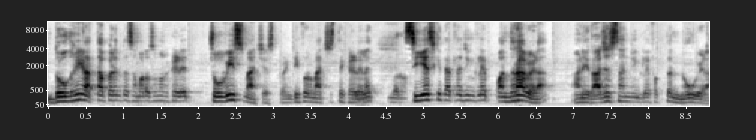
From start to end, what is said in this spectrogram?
दोघेही आतापर्यंत समोरासमोर खेळले चोवीस मॅचेस ट्वेंटी फोर मॅचेस ते खेळलेले आहेत. सीएसके त्यातले जिंकले पंधरा वेळा आणि राजस्थान जिंकले फक्त नऊ वेळा.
